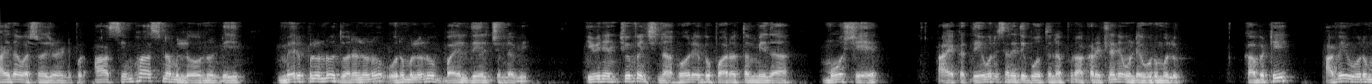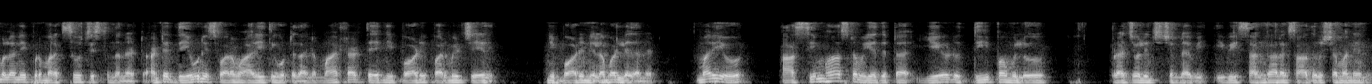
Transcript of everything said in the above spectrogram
ఐదవ వర్షంలో చూడండి. ఇప్పుడు ఆ సింహాసనంలో నుండి మెరుపులను ధ్వనులను ఉరుములను బయలుదేర్చున్నవి. ఇవి నేను చూపించిన హోరేబు పర్వతం మీద మోషే ఆ యొక్క దేవుని సన్నిధి పోతున్నప్పుడు అక్కడ ఇట్లనే ఉండే ఉరుములు. కాబట్టి అవే ఉరుములని ఇప్పుడు మనకు సూచిస్తుంది అన్నట్టు అంటే దేవుని స్వరం ఆ రీతి ఉంటుంది. ఆయన మాట్లాడితే నీ బాడీ పర్మిట్ చేయదు. నీ బాడీ నిలబడలేదు అన్నట్టు మరియు ఆ సింహాసనం ఎదుట ఏడు దీపములు ప్రజ్వలించుచున్నవి. ఇవి సంఘాలకు సాదృశ్యమని నేను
